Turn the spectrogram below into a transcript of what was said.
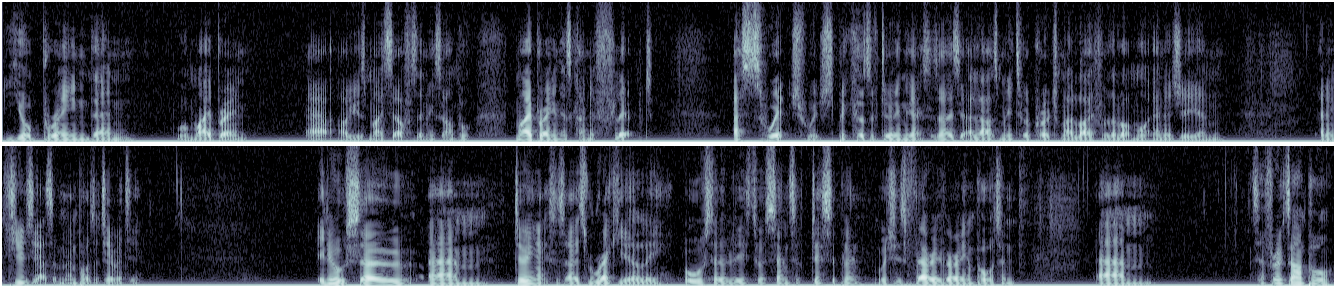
your brain then well my brain uh, I'll use myself as an example, my brain has kind of flipped a switch, which because of doing the exercise, it allows me to approach my life with a lot more energy and and enthusiasm and positivity. It also um, doing exercise regularly also leads to a sense of discipline, which is very, very important. Um, so, for example,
